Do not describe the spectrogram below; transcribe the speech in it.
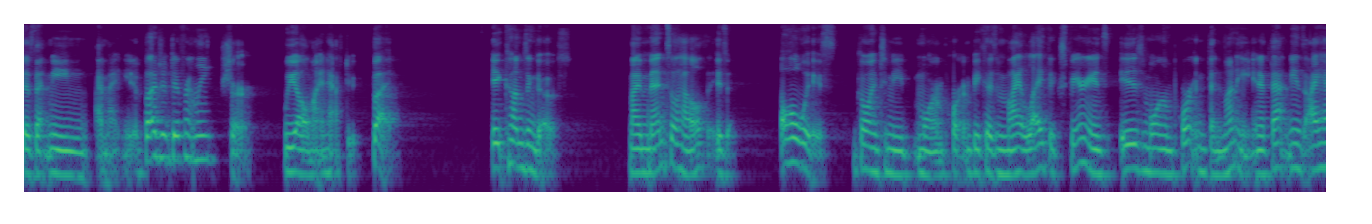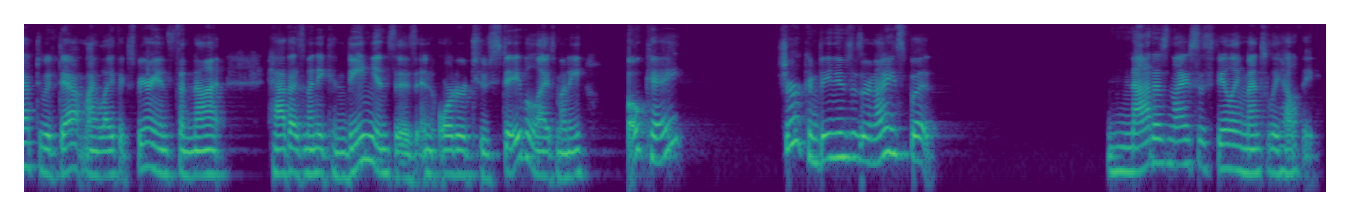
Does that mean I might need a budget differently? Sure, we all might have to, but it comes and goes. My mental health is always going to be more important because my life experience is more important than money. And if that means I have to adapt my life experience to not have as many conveniences in order to stabilize money, okay. Sure, conveniences are nice, but not as nice as feeling mentally healthy.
